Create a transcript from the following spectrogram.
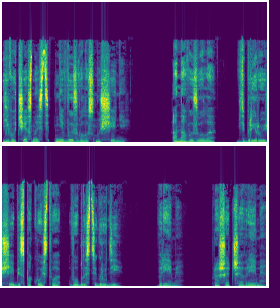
Его честность не вызвала смущений. Она вызвала вибрирующее беспокойство в области груди. Время. Прошедшее время,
